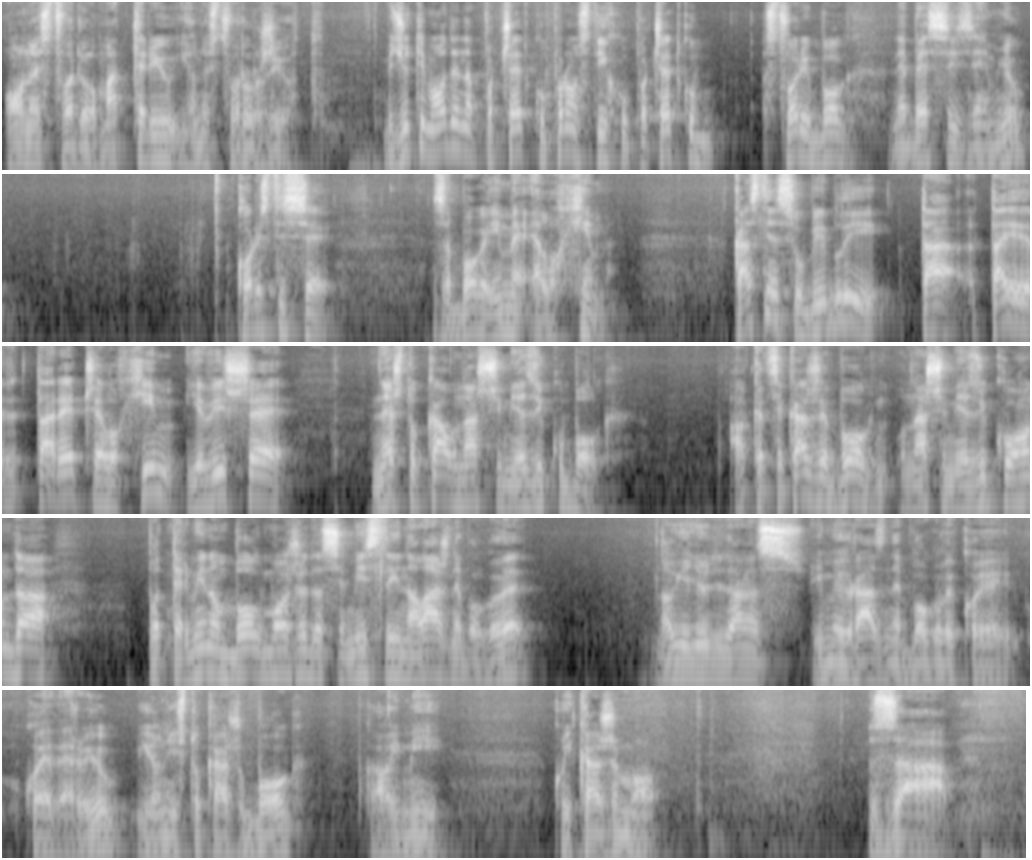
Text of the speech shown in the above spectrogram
ono je stvorilo materiju i ono je stvorilo život. Međutim, ovde na početku, u prvom stihu, u početku stvori Bog nebesa i zemlju, koristi se za Boga ime Elohim. Kasnije se u Bibliji ta, taj, ta reč Elohim je više nešto kao u našem jeziku Bog. Ali kad se kaže Bog u našem jeziku, onda pod terminom Bog može da se misli i na lažne bogove. Mnogi ljudi danas imaju razne bogove koje, koje veruju i oni isto kažu Bog, kao i mi koji kažemo za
